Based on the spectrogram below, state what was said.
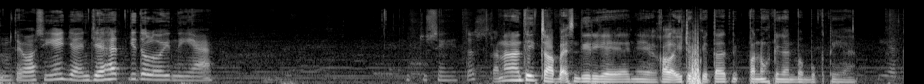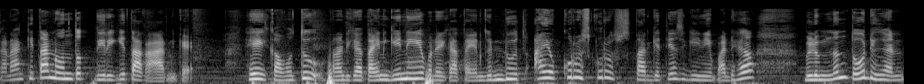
motivasinya jangan jahat gitu loh intinya itu sih terus? Karena nanti capek sendiri kayaknya ya kalau hidup kita penuh dengan pembuktian. Iya, karena kita nuntut diri kita kan kayak, hei kamu tuh pernah dikatain gini, pernah dikatain gendut, ayo kurus kurus, targetnya segini. Padahal belum tentu dengan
